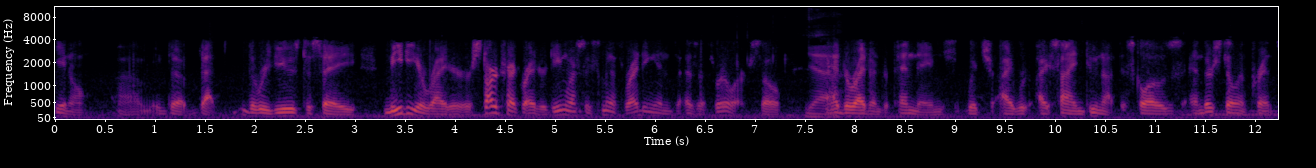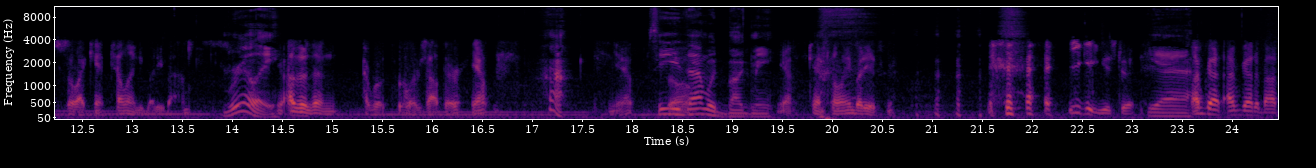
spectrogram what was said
you know, um, the that the reviews to say media writer or Star Trek writer Dean Wesley Smith writing in as a thriller." So Yeah. I had to write under pen names, which I, I signed "Do Not Disclose," and they're still in print, so I can't tell anybody about them. Really? Other than I wrote thrillers out there. Yeah, Huh. yeah. See, So- that would bug me. Yeah, can't tell anybody it's you get used to it. Yeah. I've got I've got about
